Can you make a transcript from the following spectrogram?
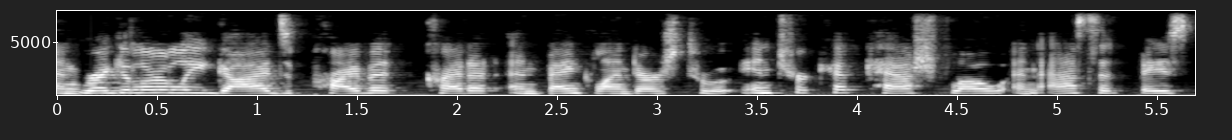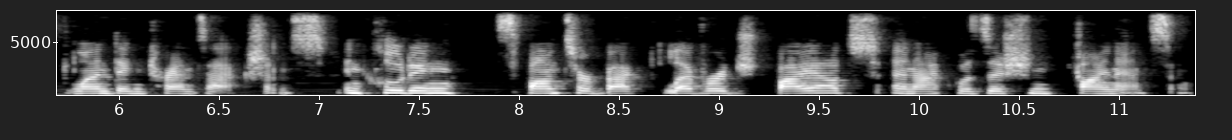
and regularly guides private credit and bank lenders through intricate cash flow and asset based lending transactions, including sponsor backed leveraged buyouts and acquisition financing.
